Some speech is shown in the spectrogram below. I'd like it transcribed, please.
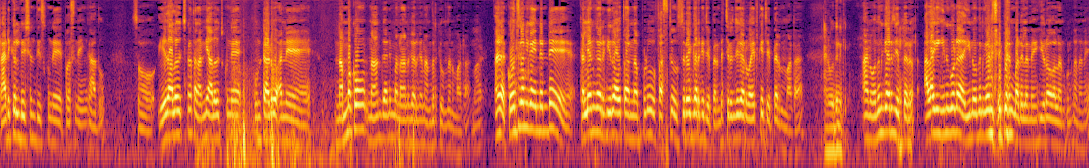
రాడికల్ డిసిషన్ తీసుకునే పర్సన్ ఏం కాదు. సో ఏది ఆలోచించినా తను అన్ని ఆలోచించుకునే ఉంటాడు అనే నమ్మకం నాకు గానీ మా నాన్నగారు గానీ అందరికీ ఉందన్నమాట. అదే కోన్సిడెంట్గా ఏంటంటే కళ్యాణ్ గారు హీరో అవుతా అన్నప్పుడు ఫస్ట్ సురేఖ్ గారికి చెప్పారు. అంటే చిరంజీవి గారి వైఫ్ కే చెప్పారు అనమాట ఆయన వదినికి. ఆయన వదిన గారు చెప్పారు. అలాగే ఈయన కూడా ఈయన వదిన గారు చెప్పారు అనమాట ఇలా నేను హీరో అవ్వాలనుకుంటున్నానని.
